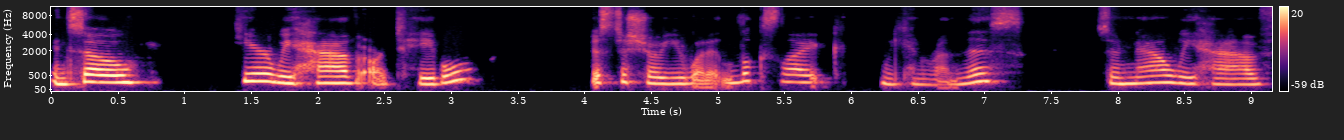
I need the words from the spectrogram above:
And so here we have our table just to show you what it looks like. We can run this. So now we have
